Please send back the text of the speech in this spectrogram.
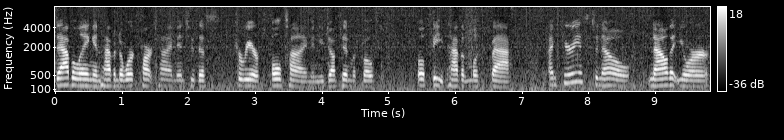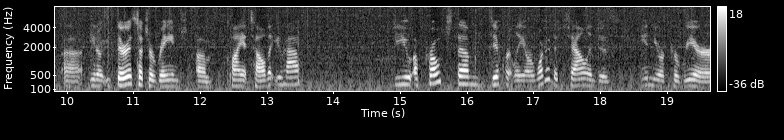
dabbling and having to work part time into this career full time, and you jumped in with both both feet and haven't looked back. I'm curious to know now that you're, uh, you know, there is such a range of clientele that you have. Do you approach them differently, or what are the challenges in your career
